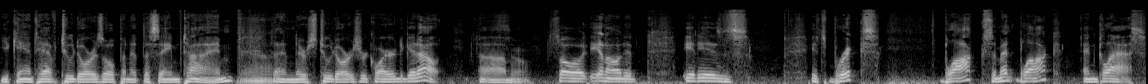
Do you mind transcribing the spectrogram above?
you can't have two doors open at the same time. Yeah. And there's two doors required to get out. Um, so. So you know it it is it's bricks block, cement block, and glass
